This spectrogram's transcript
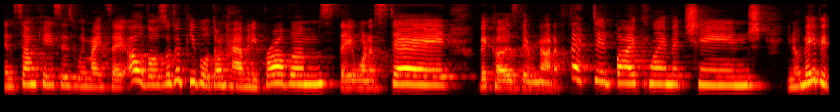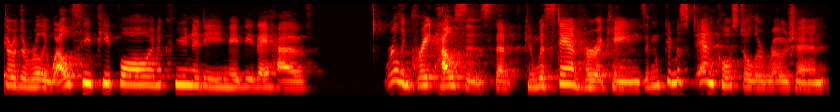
in some cases, we might say, oh, those are the people who don't have any problems. They want to stay because they're not affected by climate change. You know, maybe they're the really wealthy people in a community. Maybe they have really great houses that can withstand hurricanes and can withstand coastal erosion.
